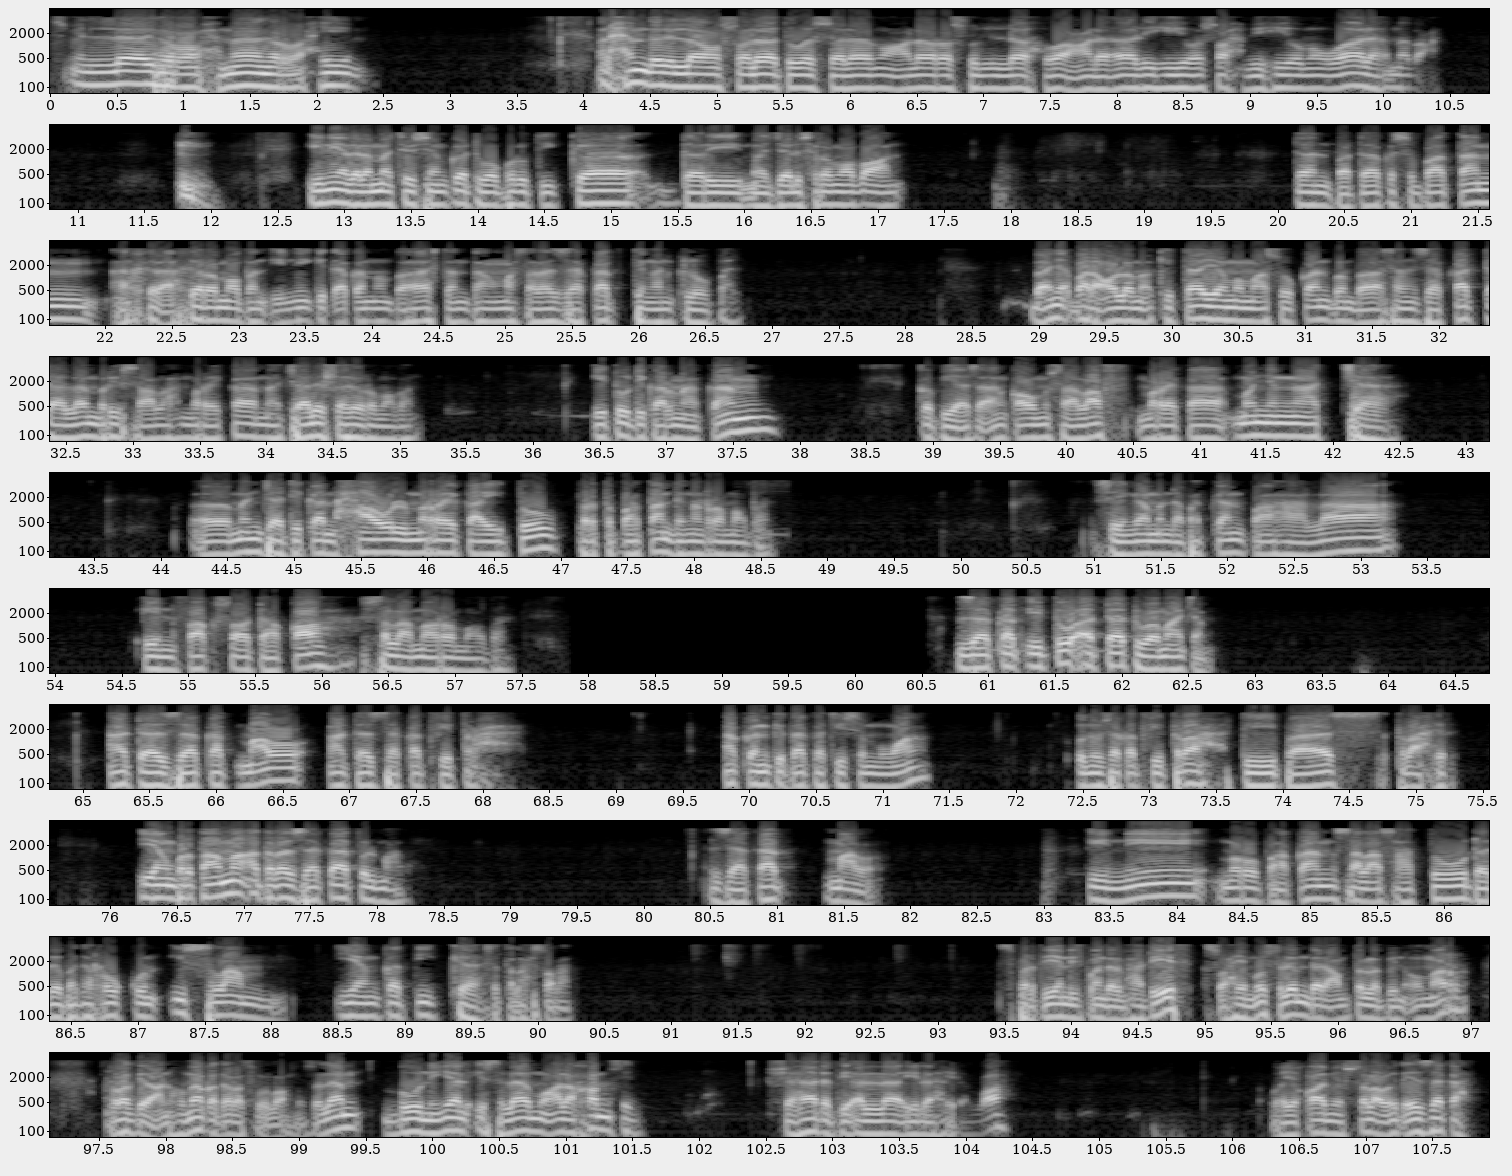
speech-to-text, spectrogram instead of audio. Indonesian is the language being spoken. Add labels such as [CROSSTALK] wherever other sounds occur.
بسم الله الرحمن الرحيم الحمد لله والصلاة والسلام على رسول الله وعلى آله وصحبه ومن والاه أما بعد Ini adalah majelis yang ke-23 dari majelis Ramadan. Dan pada kesempatan akhir-akhir Ramadan ini kita akan membahas tentang masalah zakat dengan global banyak para ulama kita yang memasukkan pembahasan zakat dalam risalah mereka Majalis Syahri Ramadan. Itu dikarenakan kebiasaan kaum salaf mereka menyengaja e, menjadikan haul mereka itu bertepatan dengan Ramadan. Sehingga mendapatkan pahala infak sodakoh selama Ramadan. Zakat itu ada dua macam. Ada zakat mal, ada zakat fitrah. Akan kita kaji semua. Untuk zakat fitrah dibahas terakhir. Yang pertama adalah zakatul mal. Zakat mal. Ini merupakan salah satu daripada rukun Islam yang ketiga setelah sholat. Seperti yang disebutkan dalam hadis Sahih Muslim dari Abdullah bin Umar radhiyallahu anhu kata Rasulullah SAW, "Buniyal Islamu ala khamsin." Syahadati an la ilaha illallah wa iqamis shalah wa ita'iz zakah.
